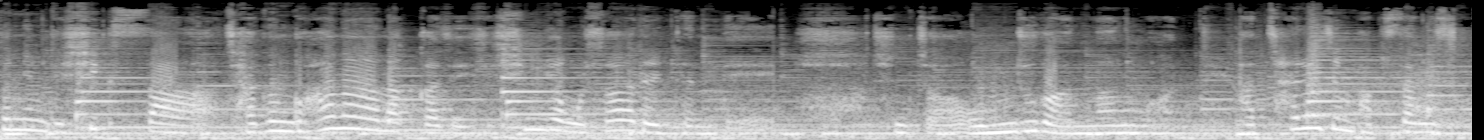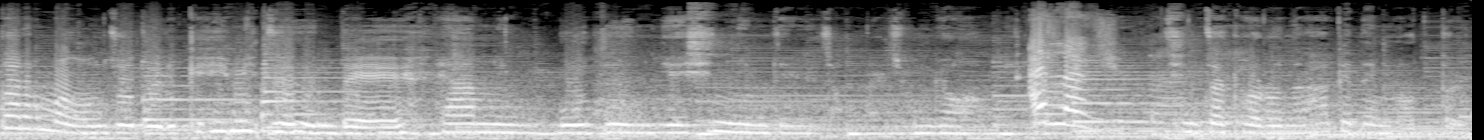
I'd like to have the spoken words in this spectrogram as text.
손님들 식사, 작은 거 하나하나까지 이제 신경을 써야 될 텐데 하, 진짜 엄두가 안 나는 것 같아요. 다 차려진 밥상에 숟가락만 얹어도 이렇게 힘이 드는데 대한민국 모든 예신님들 정말 존경합니다. 진짜 결혼을 하게 되면 어떨지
